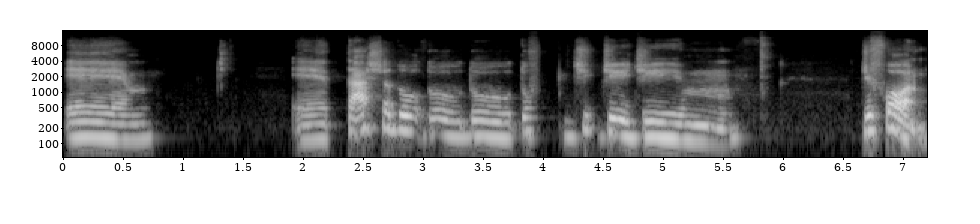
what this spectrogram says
É, é taxa do, do, do, do de, de, de, de fórum.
